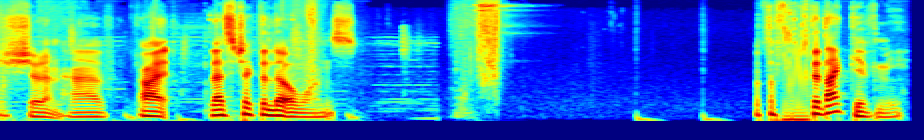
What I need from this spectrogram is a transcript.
You shouldn't have. Alright, let's check the little ones. What the f did that give me?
